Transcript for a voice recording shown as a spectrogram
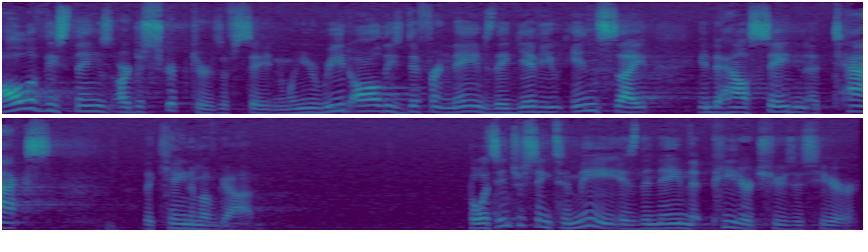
All of these things are descriptors of Satan. When you read all these different names, they give you insight into how Satan attacks the kingdom of God. But what's interesting to me is the name that Peter chooses here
